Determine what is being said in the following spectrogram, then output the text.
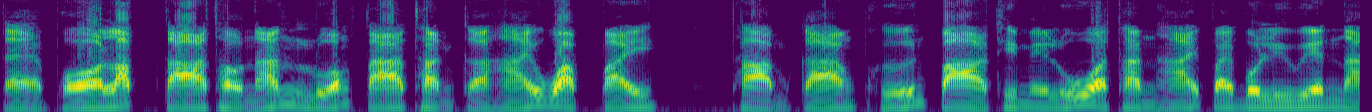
แต่พอรับตาเท่านั้นหลวงตาท่านก็หายวับไป ท่ามกลางผืนป่าที่ไม่รู้ว่าท่านหายไปบริเวณไหน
